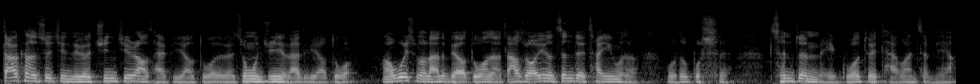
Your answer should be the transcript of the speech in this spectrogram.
大家看到最近这个军机绕台比较多，对不对？中共军机来的比较多啊，为什么来的比较多呢？大家说因为针对蔡英文，我说不是。针对美国对台湾怎么样？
